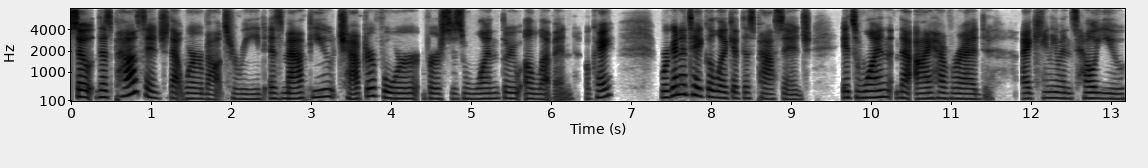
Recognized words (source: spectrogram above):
So, this passage that we're about to read is Matthew chapter 4, verses 1 through 11. Okay. We're going to take a look at this passage. It's one that I have read, I can't even tell you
